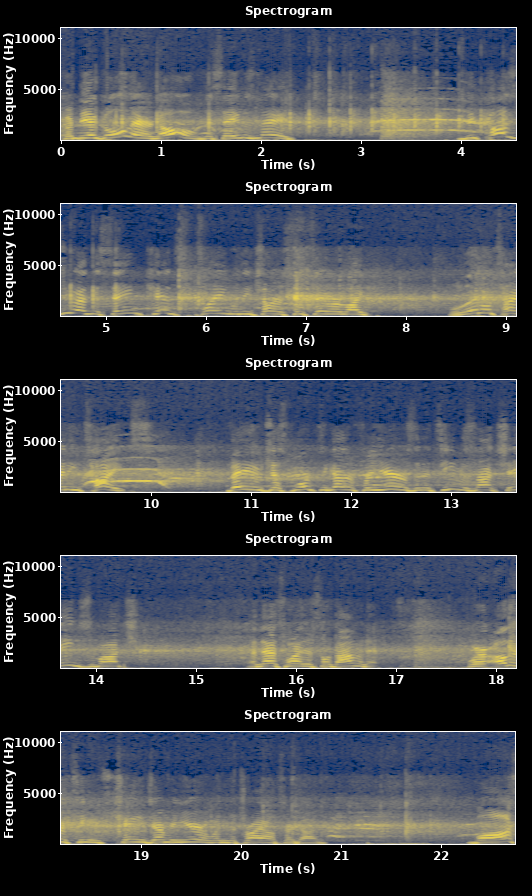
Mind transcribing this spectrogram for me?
could be a goal there. No, the save is made. Because you have the same kids playing with each other since they were like little tiny tights, they have just worked together for years and the team has not changed much. And that's why they're so dominant. Where other teams change every year when the tryouts are done. Boss.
